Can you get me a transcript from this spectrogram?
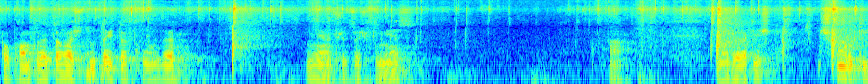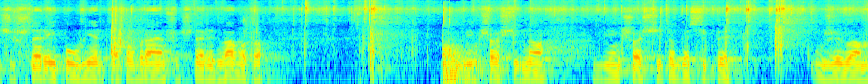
pokompletować tutaj to kurde. Nie wiem czy coś w tym jest. A, może jakieś czwórki czy 4,5 wiertła pobrałem czy 4,2, bo to większości, no, w większości to gesipy używam.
